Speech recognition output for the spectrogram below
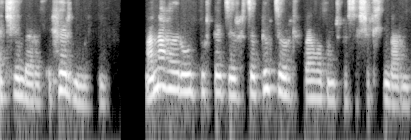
ажлын байр бол ихээр нэмэгдэнэ. Манай хоёр үйлдвэртэй зэрэгцээ төв цэвэрлэх байгууламж бас ашиглалтанд орно.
